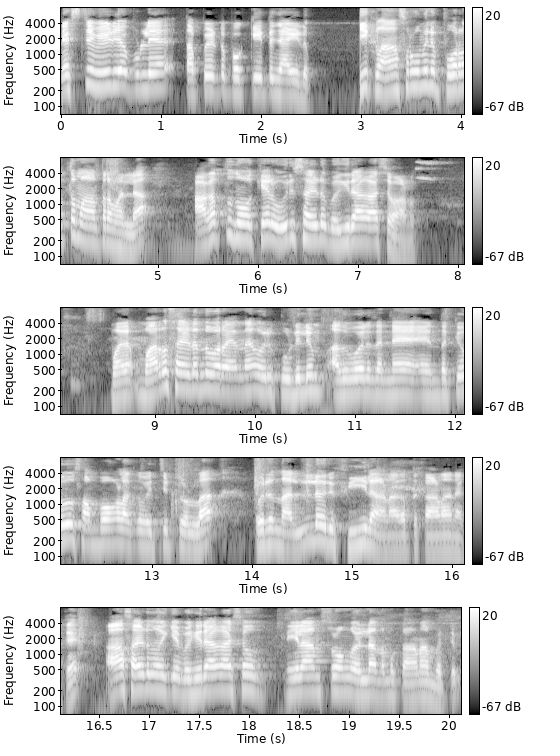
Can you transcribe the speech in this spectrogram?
നെക്സ്റ്റ് വീഡിയോ പുള്ളിയെ തപ്പിയിട്ട് പൊക്കിയിട്ട് ഞാൻ ഇടും. ഈ ക്ലാസ് റൂമിന് പുറത്ത് മാത്രമല്ല അകത്ത് നോക്കിയാൽ ഒരു സൈഡ് ബഹിരാകാശമാണ്. മറു സൈഡ് എന്ന് പറയുന്ന ഒരു കുടിലും അതുപോലെ തന്നെ എന്തൊക്കെയോ സംഭവങ്ങളൊക്കെ വെച്ചിട്ടുള്ള ഒരു നല്ലൊരു ഫീലാണ് അകത്ത് കാണാനൊക്കെ. ആ സൈഡ് നോക്കിയാൽ ബഹിരാകാശവും നീലാംസ്ട്രോങ്ങും എല്ലാം നമുക്ക് കാണാൻ പറ്റും.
